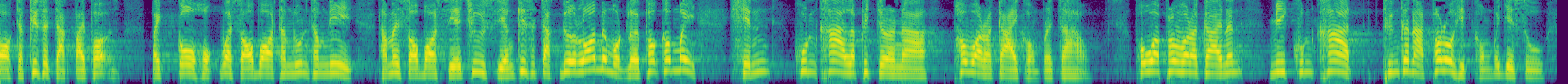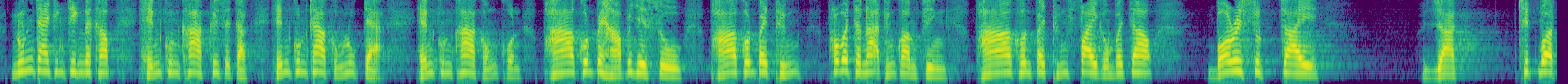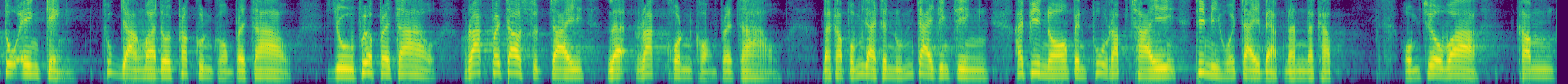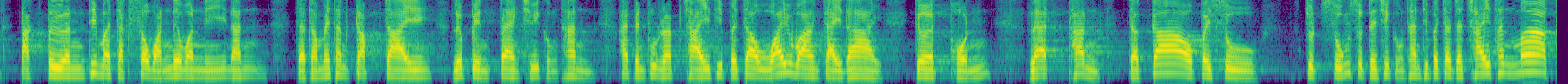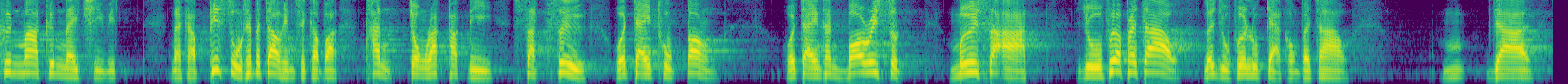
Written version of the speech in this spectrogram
ออกจากคริสตจักรไปเพราะไปโกหกว่าสอบอทำนู่นทำนี่ทำให้สอบอเสียชื่อเสียงคริสตจักรเดือดร้อนไปหมดเลย เพราะเขาไม่เห็นคุณค่าและพิจารณาพระวรากายของพระเจ้า เพราะว่าพระวรากายนั้นมีคุณค่า ถึงขนาดพระโลหิตของพระเยซู หนุนใจจริง ๆนะครับ เห็นคุณค่าคริสตจักร เห็นคุณค่าของลูกแกะ เห็นคุณค่าของคน พาคนไปหาพระเยซู พาคนไปถึงพระวจนะถึงความจริง พาคนไปถึงไฟของพระเจ้า บริสุทธิ์ใจอยากคิดว่าตัวเองเก่ง ทุกอย่างมาโดยพระคุณของพระเจ้า อยู่เพื่อพระเจ้า รักพระเจ้าสุดใจและรักคนของพระเจ้า นะครับ ผมอยากจะหนุนใจจริง ๆ ให้พี่น้องเป็นผู้รับใช้ที่มีหัวใจแบบนั้นนะครับ ผมเชื่อว่าคำตักเตือนที่มาจากสวรรค์ในวันนี้นั้น จะทำให้ท่านกลับใจหรือเปลี่ยนแปลงชีวิตของท่าน ให้เป็นผู้รับใช้ที่พระเจ้าไว้วางใจได้ เกิดผล และท่านจะก้าวไปสู่จุดสูงสุดในชีวิตของท่านที่พระเจ้าจะใช้ท่านมากขึ้นมากขึ้นในชีวิตนะครับ พิสูจน์ให้พระเจ้าเห็นสิครับว่า ท่านจงรักภักดี สัตย์ซื่อ หัวใจถูกต้อง หัวใจท่านบริสุทธิ์ มือสะอาด อยู่เพื่อพระเจ้าและอยู่เพื่อลูกแกะของพระเจ้า อย่า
